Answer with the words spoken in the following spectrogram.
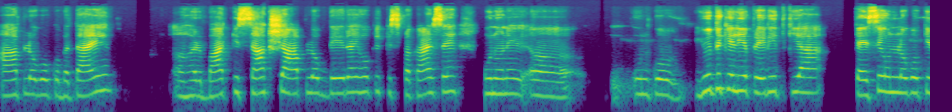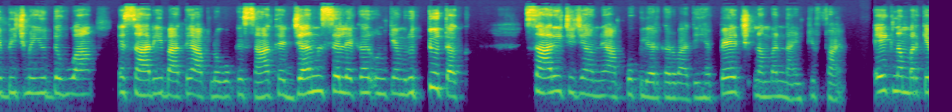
आप लोगों को बताए, हर बात की साक्ष्य आप लोग दे रहे हो कि किस प्रकार से उन्होंने उनको युद्ध के लिए प्रेरित किया, कैसे उन लोगों के बीच में युद्ध हुआ, ये सारी बातें आप लोगों के साथ है। जन्म से लेकर उनके मृत्यु तक सारी चीज़ें हमने आपको क्लियर करवा दी है। Page number ninety five. एक नंबर के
